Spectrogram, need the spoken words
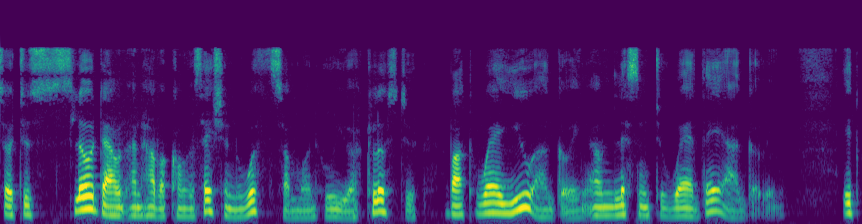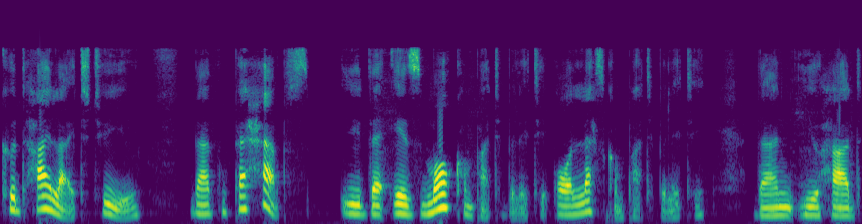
So to slow down and have a conversation with someone who you are close to about where you are going and listen to where they are going, it could highlight to you that perhaps you, there is more compatibility or less compatibility than you had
